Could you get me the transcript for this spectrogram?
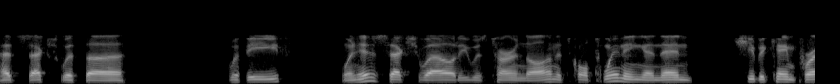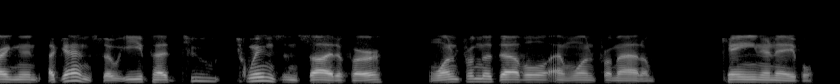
had sex with uh, with Eve, when his sexuality was turned on. It's called twinning, and then she became pregnant again. So Eve had two twins inside of her, one from the devil and one from Adam, Cain and Abel.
